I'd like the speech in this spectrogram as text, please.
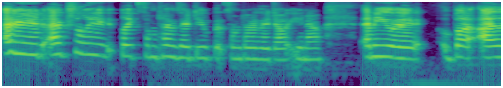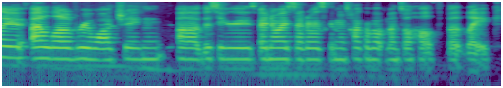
I mean, actually, like sometimes I do, but sometimes I don't. You know. Anyway, but I I love rewatching uh, the series. I know I said I was going to talk about mental health, but like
